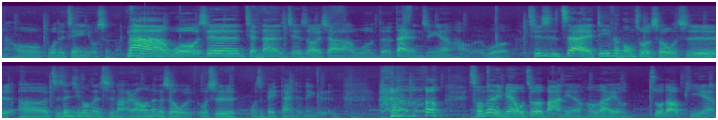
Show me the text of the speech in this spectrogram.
然后我的建议有什么？那我先简单的介绍一下我的带人经验好了。我其实，在第一份工作的时候，我是呃直升机工程师嘛，然后那个时候我我是我是被带的那个人，从那里面我做了八年，后来有做到 PM，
